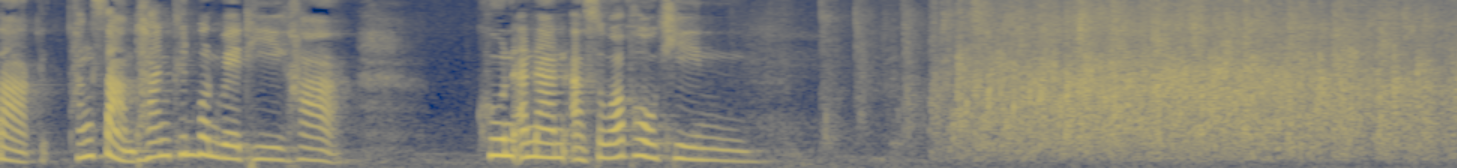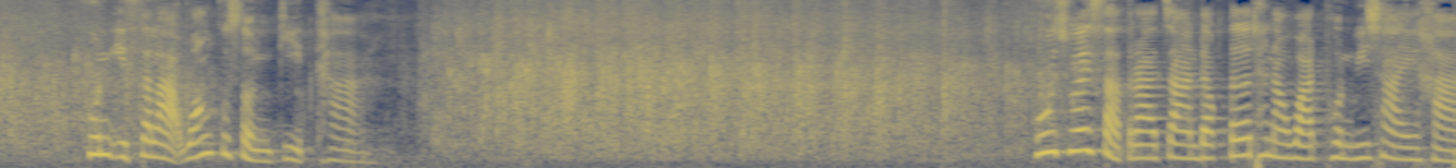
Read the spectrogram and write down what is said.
ศักดิ์ทั้ง 3 ท่านขึ้นบนเวทีค่ะ คุณอนันต์อัศวโพคิน คุณอิสระว่องกุศลกิจค่ะ ผู้ช่วยศาสตราจารย์ ดร ธนวัฒน์พลวิชัยค่ะ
